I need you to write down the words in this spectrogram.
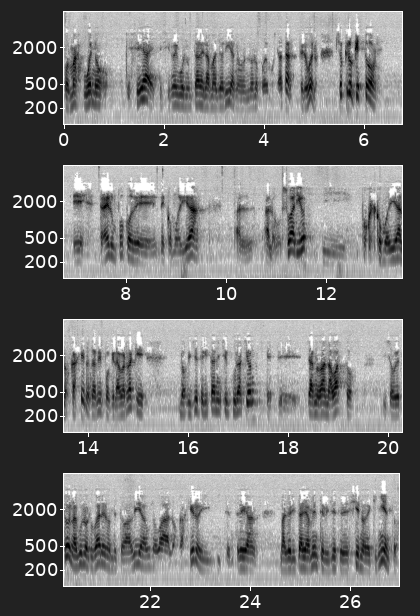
por más bueno que sea, este, si no hay voluntad de la mayoría no, no lo podemos tratar. Pero bueno, yo creo que esto es traer un poco de, comodidad al, a los usuarios y poco de comodidad a los cajeros también, porque la verdad que los billetes que están en circulación este, ya no dan abasto. Y sobre todo en algunos lugares donde todavía uno va a los cajeros y, y te entregan mayoritariamente billetes de 100 o de 500.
